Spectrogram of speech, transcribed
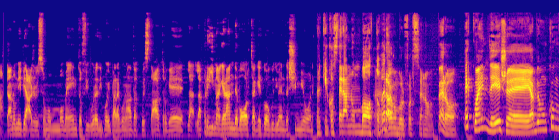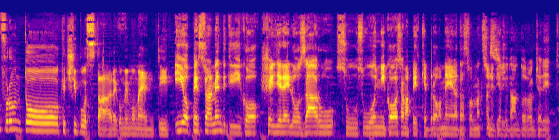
Ma già non mi piace questo mo- momento, figurati poi paragonato a quest'altro che è la, la prima grande volta che Goku diventa scimmione. Perché costeranno un botto, Eh, però... Dragon Ball forse no, però... E qua invece abbiamo un confronto che ci può stare come momenti. Io personalmente ti dico, sceglierei lo Osaru su, su ogni cosa, ma perché, bro, a me la trasformazione Ah, sì. piace tanto, l'ho già detto.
